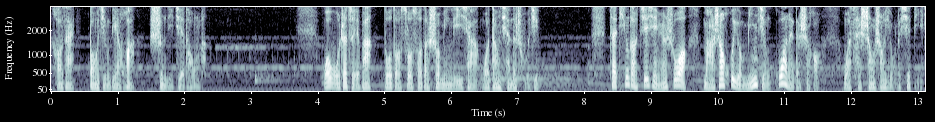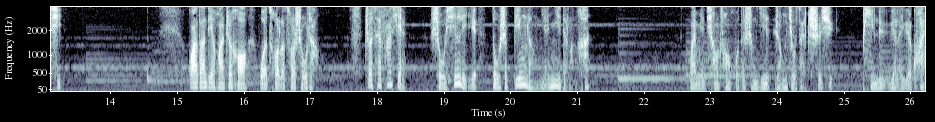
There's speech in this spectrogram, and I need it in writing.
好在报警电话顺利接通了。我捂着嘴巴，哆哆嗦嗦地说明了一下我当前的处境。在听到接线员说马上会有民警过来的时候，我才稍稍有了些底气。挂断电话之后，我搓了搓手掌，这才发现。手心里都是冰冷黏腻的冷汗。外面敲窗户的声音仍旧在持续，频率越来越快，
